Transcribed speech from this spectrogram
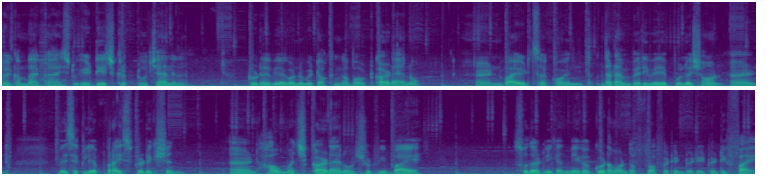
Welcome back guys to ATH Crypto channel. Today we are going to be talking about Cardano and why it's a coin that I'm very very bullish on and basically a price prediction and how much Cardano should we buy so that we can make a good amount of profit in 2025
